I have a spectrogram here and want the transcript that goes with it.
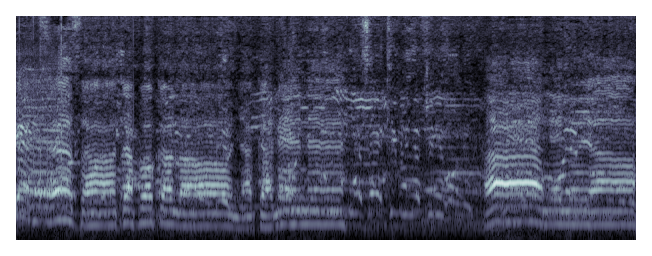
Yesu chapokolo nyakanene. Hallelujah.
